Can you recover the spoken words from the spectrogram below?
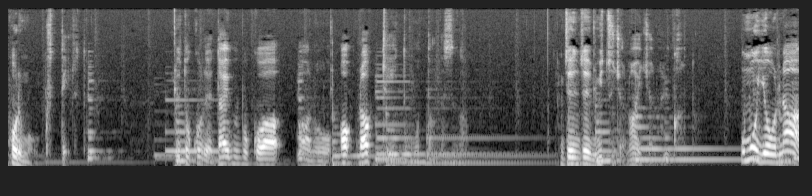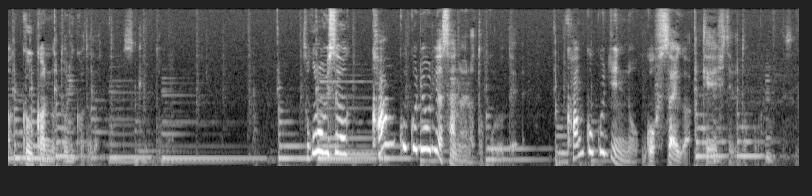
ホルモンを食っているいうところでだいぶ僕はあのあラッキーと思ったんですが全然密じゃないじゃないかと思うような空間の取り方だったんですけれども。そこのお店は韓国料理屋さんのようなところで韓国人のご夫妻が経営しているところなんですね。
